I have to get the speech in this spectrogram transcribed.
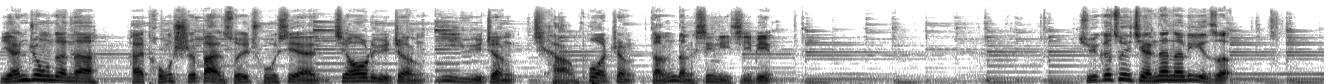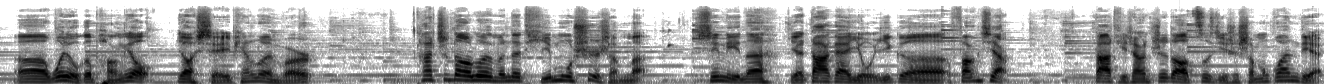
严重的呢还同时伴随出现焦虑症、抑郁症、强迫症等等心理疾病。举个最简单的例子，呃，我有个朋友要写一篇论文，他知道论文的题目是什么，心里呢也大概有一个方向。大体上知道自己是什么观点，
